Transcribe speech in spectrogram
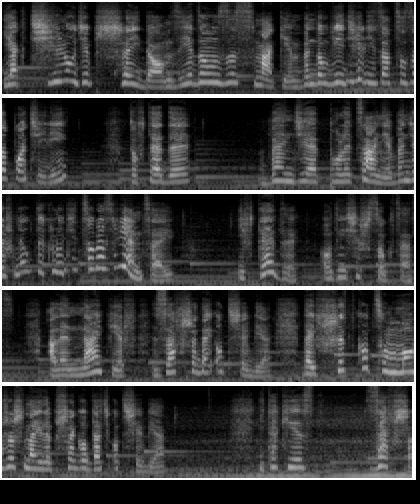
jak ci ludzie przyjdą, zjedzą ze smakiem, będą wiedzieli za co zapłacili, to wtedy będzie polecanie, będziesz miał tych ludzi coraz więcej. I wtedy odniesiesz sukces. Ale najpierw zawsze daj od siebie. Daj wszystko, co możesz najlepszego dać od siebie. I tak jest zawsze.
